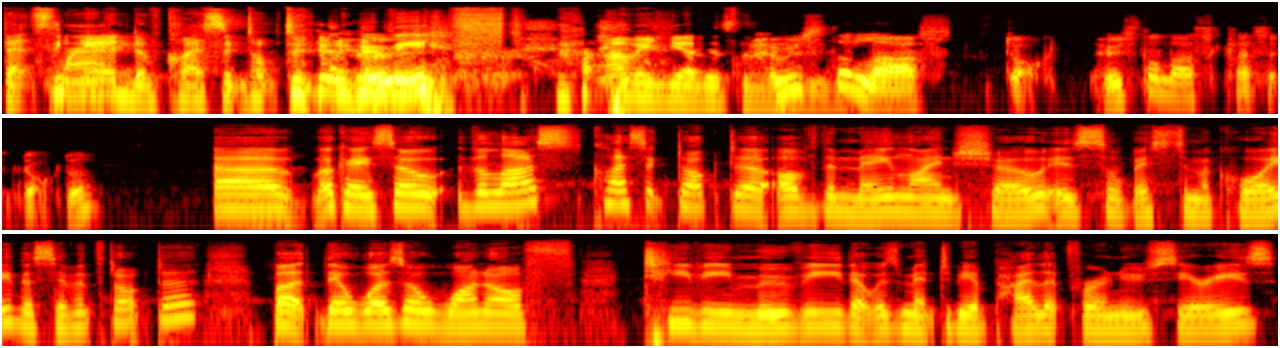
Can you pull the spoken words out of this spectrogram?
That's the Mwah. end of classic Doctor Who. Movie. I mean, yeah, there's the Who's the last Doctor? Who's the last classic Doctor? Uh, okay, so the last classic Doctor of the mainline show is Sylvester McCoy, the seventh Doctor, but there was a one-off TV movie that was meant to be a pilot for a new series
